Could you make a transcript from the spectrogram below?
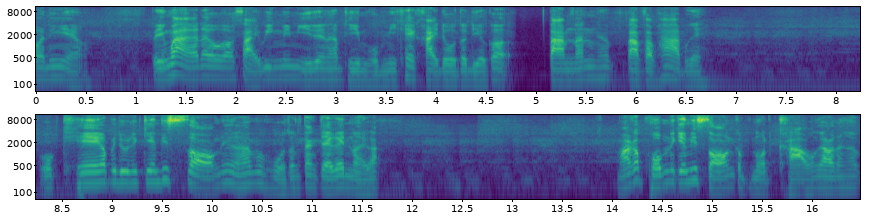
วะเนี่ยแต่ยังว่าเราเราสายวิ่งไม่มีด้วยนะครับ ทีมผมมีแค่ไคโดตัวเดียวก็ตามนั้นครับ ตามสภาพเลย โอเคครับไปดูในเกมที่สองนี่ครับโอ้โหต้องตั้งใจเล่นหน่อยละมากับผมในเกมที่สองกับหนวดขาวของเรานะครับ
